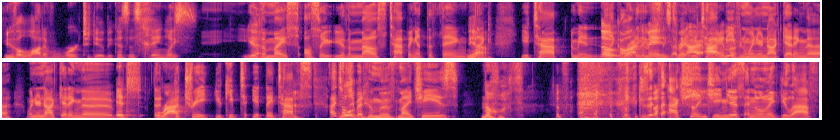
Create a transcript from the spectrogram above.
you have a lot of work to do because this thing Well, is. You're Yeah. the mice. Also, you're the mouse tapping at the thing. Yeah. Like you tap. I mean, No, like all the these maze. things, I mean, right? you tap am a- even when you're not getting the when you're not getting the It's the, the rat- treat. You keep t- they taps. I told Well- you about who moved my cheese No, because it's actually genius and it'll make you laugh.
